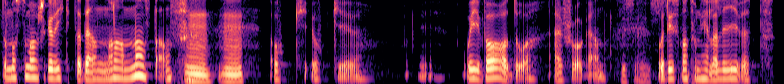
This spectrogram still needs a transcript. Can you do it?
då måste man försöka rikta den någon annanstans. Mm, mm, Och, och, eh, och i vad då, är frågan. precis. Och det är som att hon hela livet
